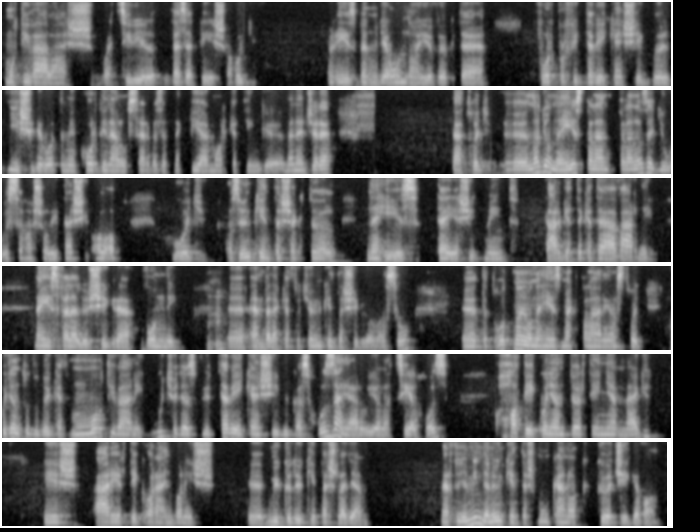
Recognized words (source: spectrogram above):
motiválás, vagy civil vezetés, ahogy részben ugye onnan jövök, de for-profit tevékenységből is, ugye voltam ilyen koordináló szervezetnek PR marketing menedzsere, tehát, hogy nagyon nehéz, talán, talán az egy jó összehasonlítási alap, hogy az önkéntesektől nehéz teljesítményt, targeteket elvárni. Nehéz felelősségre vonni uh-huh. embereket, hogyha önkéntességről van szó. Tehát ott nagyon nehéz megtalálni azt, hogy hogyan tudod őket motiválni úgy, hogy az ő tevékenységük az hozzájáruljon a célhoz, hatékonyan történjen meg, és árérték arányban is működőképes legyen. Mert ugye minden önkéntes munkának költsége van.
